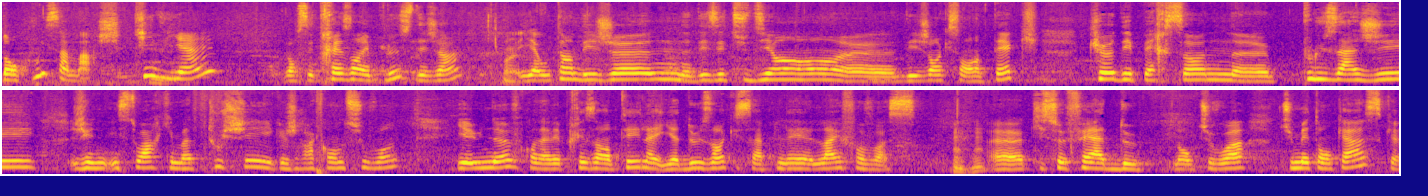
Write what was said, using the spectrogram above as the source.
Donc, oui, ça marche. Qui vient? Bon, c'est 13 ans et plus déjà. Il y a autant des jeunes, des étudiants, euh, des gens qui sont en tech, que des personnes euh, plus âgées. J'ai une histoire qui m'a touchée et que je raconte souvent. Il y a une œuvre qu'on avait présentée là, il y a deux ans qui s'appelait Life of Us. Mhm. Euh, qui se fait à deux. Donc, tu vois, tu mets ton casque,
